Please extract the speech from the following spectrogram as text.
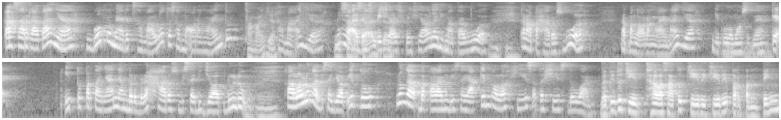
kasar katanya gue mau merit sama lu atau sama orang lain tuh Sama aja. sama aja. Bisa-bisa nggak ada spesial spesialnya di mata gue kenapa harus gue kenapa nggak orang lain aja? Gitu loh maksudnya. Kayak itu pertanyaan yang benar-benar harus bisa dijawab dulu. Kalau lu nggak bisa jawab itu lu nggak bakalan bisa yakin kalau he is atau she is the one Berarti itu ci- salah satu ciri-ciri terpenting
